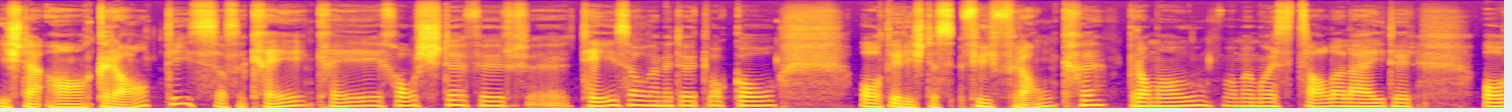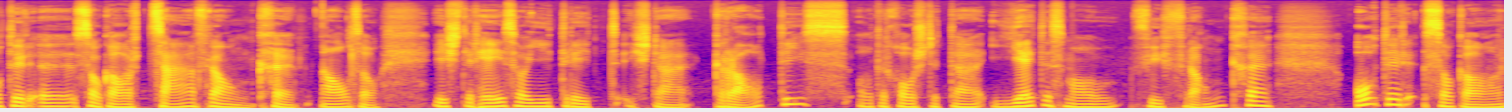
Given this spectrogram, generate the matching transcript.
ist der A gratis, also keine, keine Kosten für äh, TESO, wenn man dort gehen will. Oder ist das 5 Franken pro Mal, die man muss zahlen leider Oder äh, sogar 10 Franken. Also, ist der HESO-Eintritt gratis oder kostet der jedes Mal 5 Franken oder sogar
